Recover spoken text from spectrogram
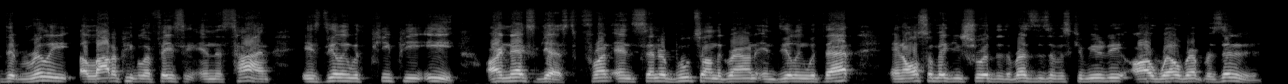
that really a lot of people are facing in this time is dealing with PPE. Our next guest, front and center, boots on the ground in dealing with that and also making sure that the residents of his community are well represented.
